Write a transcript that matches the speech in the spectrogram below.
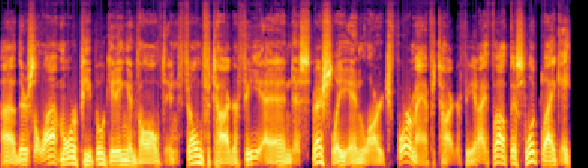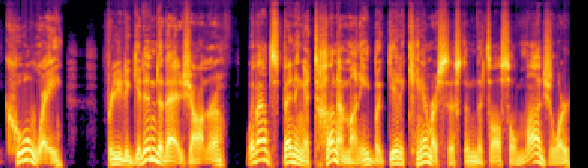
Uh, there's a lot more people getting involved in film photography and especially in large format photography. And I thought this looked like a cool way for you to get into that genre without spending a ton of money, but get a camera system that's also modular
